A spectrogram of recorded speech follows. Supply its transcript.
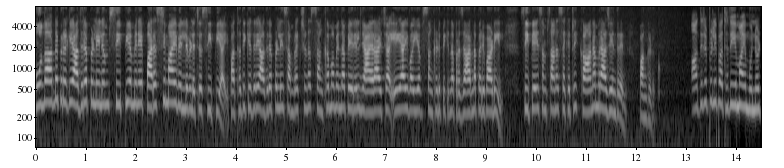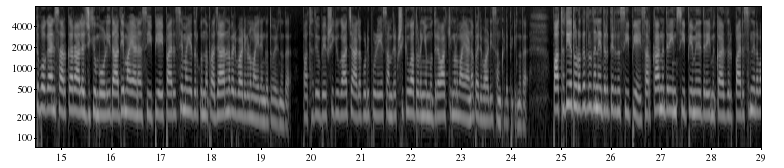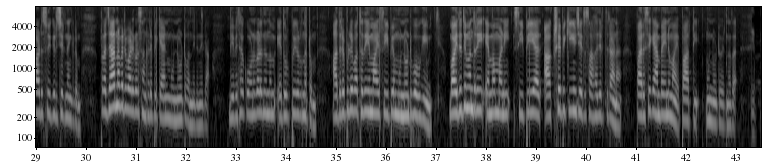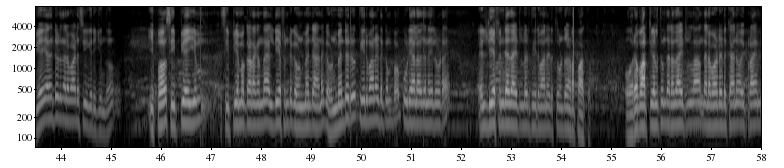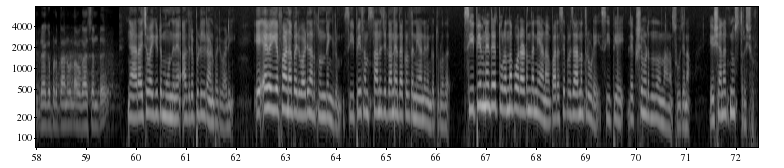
മൂന്നാറിന് പിറകെ അതിരപ്പള്ളിയിലും C P എമ്മിനെ പരസ്യമായി വെല്ലുവിളിച്ച് സി പി ഐ. പദ്ധതിക്കെതിരെ അതിരപ്പള്ളി സംരക്ഷണ സംഗമം എന്ന പേരിൽ ഞായറാഴ്ച എ ഐ വൈ എഫ് സംഘടിപ്പിക്കുന്ന പ്രചാരണ പരിപാടിയിൽ സി പി ഐ സംസ്ഥാന സെക്രട്ടറി കാനം രാജേന്ദ്രൻ പങ്കെടുക്കും. അതിരപ്പള്ളി പദ്ധതിയുമായി മുന്നോട്ട് പോകാൻ സർക്കാർ ആലോചിക്കുമ്പോൾ ഇതാദ്യമായാണ് സി പി ഐ പരസ്യമായി എതിർക്കുന്ന പ്രചാരണ പരിപാടികളുമായി രംഗത്ത് വരുന്നത്. പദ്ധതി ഉപേക്ഷിക്കുക ചാലക്കുടി പുഴയെ സംരക്ഷിക്കുക തുടങ്ങിയ മുദ്രാവാക്യങ്ങളുമായാണ് പരിപാടി സംഘടിപ്പിക്കുന്നത്. പദ്ധതിയെ തുടക്കത്തിൽ തന്നെ എതിർത്തിരുന്ന സി പി ഐ സർക്കാരിനെതിരെയും സി പി എമ്മിനെതിരെയും ഇക്കാര്യത്തിൽ പരസ്യ നിലപാട് സ്വീകരിച്ചിരുന്നെങ്കിലും പ്രചാരണ പരിപാടികൾ സംഘടിപ്പിക്കാൻ മുന്നോട്ട് വന്നിരുന്നില്ല. വിവിധ കോണുകളിൽ നിന്നും എതിർപ്പുയർന്നിട്ടും അതിരപ്പള്ളി പദ്ധതിയുമായി സി പി എം മുന്നോട്ട് പോവുകയും വൈദ്യുതി മന്ത്രി M M Mani C P I ആക്ഷേപിക്കുകയും ചെയ്ത സാഹചര്യത്തിലാണ് പരസ്യ ക്യാമ്പയിനുമായി പാർട്ടി മുന്നോട്ട് വരുന്നത്. സി പി ഐ അതിന്റെ ഒരു നിലപാട് സ്വീകരിക്കുന്നു. ഇപ്പോൾ സി പി ഐയും സി പി എമ്മൊക്കെ അടങ്ങുന്ന എൽ ഡി എഫിന്റെ ഗവൺമെന്റാണ്. ഗവൺമെന്റ് ഒരു തീരുമാനം എടുക്കുമ്പോൾ കൂടിയാലോചനയിലൂടെ എൽ ഡി എഫിന്റേതായിട്ടുള്ളൊരു തീരുമാനം എടുത്തുകൊണ്ട് നടപ്പാക്കും. ഓരോ പാർട്ടികൾക്കും തനതായിട്ടുള്ള നിലപാടെടുക്കാനോ അഭിപ്രായം രേഖപ്പെടുത്താനോ ഉള്ള അവകാശമുണ്ട്. ഞായറാഴ്ച വൈകിട്ട് മൂന്നിന് അതിരപ്പള്ളിയിലാണ് പരിപാടി. എ ഐ വൈ എഫ് ആണ് പരിപാടി നടത്തുന്നതെങ്കിലും സി പി ഐ സംസ്ഥാന ജില്ലാ നേതാക്കൾ തന്നെയാണ് രംഗത്തുള്ളത്. സി പി എമ്മിനെതിരെ തുറന്ന പോരാട്ടം തന്നെയാണ് പരസ്യ പ്രചാരണത്തിലൂടെ സി പി ഐ ലക്ഷ്യമിടുന്നതെന്നാണ് സൂചന. ഏഷ്യാനെറ്റ് ന്യൂസ് തൃശൂർ.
